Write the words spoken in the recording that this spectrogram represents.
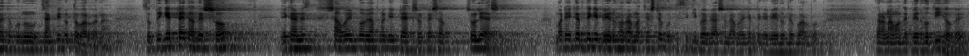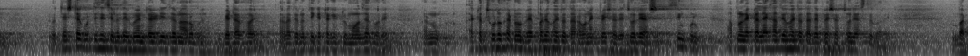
হয়তো কোনো চাকরি করতে পারবে না। সো ক্রিকেটটাই তাদের সব এখানে স্বাভাবিকভাবে আপনাকে একটু এক্সট্রা প্রেশার চলে আসে। বাট এখান থেকে বের হওয়ার আমরা চেষ্টা করতেছি কীভাবে আসলে আমরা এখান থেকে বের হতে পারব। কারণ আমাদের বের হতেই হবে। তো চেষ্টা করতেছি ছেলেদের মেন্টালিটি যেন আরও বেটার হয়, তারা যেন ক্রিকেটটাকে একটু মজা করে। কারণ একটা ছোটোখাটো ব্যাপারে হয়তো তারা অনেক প্রেশারে চলে আসে। সিম্পল আপনার একটা লেখাতে হয়তো তাদের প্রেশার চলে আসতে পারে। বাট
